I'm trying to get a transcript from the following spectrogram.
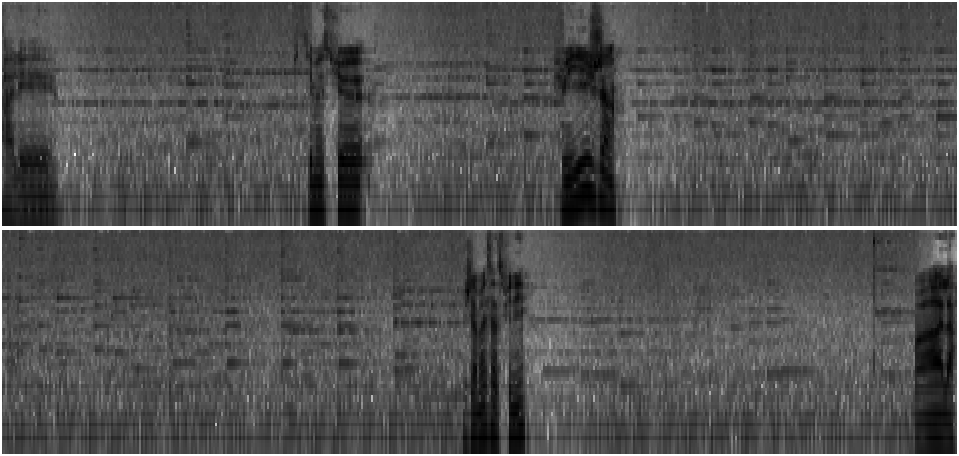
Allez. Pitié, monsieur. Puis-je Jamais ça se finit Voilà.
